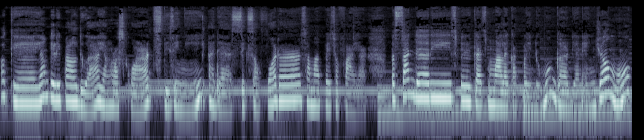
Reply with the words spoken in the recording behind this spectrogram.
Oke, yang pilih PAL 2 yang rose quartz di sini ada Six of Water sama Page of Fire. Pesan dari Spirit Guides malaikat pelindungmu, guardian angelmu,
